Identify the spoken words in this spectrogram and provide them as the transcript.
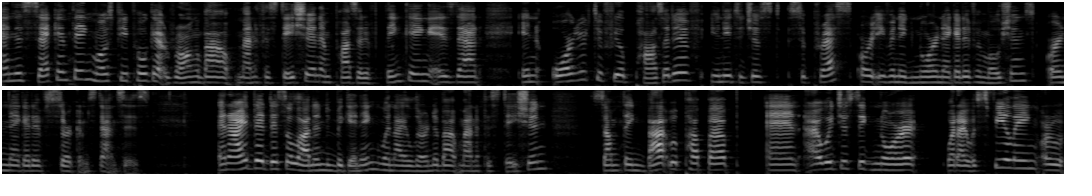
And the second thing most people get wrong about manifestation and positive thinking is that in order to feel positive, you need to just suppress or even ignore negative emotions or negative circumstances. And I did this a lot in the beginning when I learned about manifestation. Something bad would pop up, and I would just ignore what I was feeling or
